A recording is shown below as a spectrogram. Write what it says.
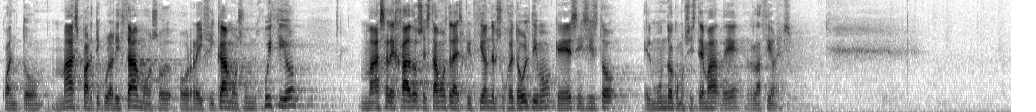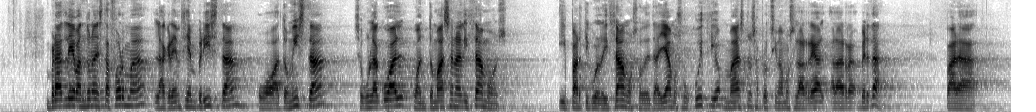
cuanto más particularizamos o, reificamos un juicio, más alejados estamos de la descripción del sujeto último, que es, insisto, el mundo como sistema de relaciones. Bradley abandona de esta forma la creencia empirista o atomista, según la cual cuanto más analizamos y particularizamos o detallamos un juicio, más nos aproximamos a la, real, a la verdad. Para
